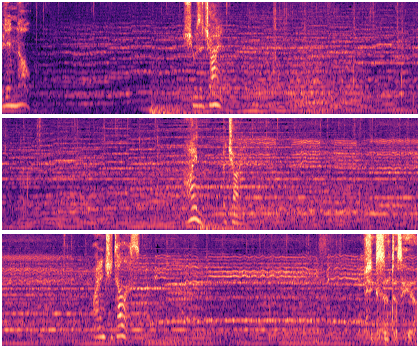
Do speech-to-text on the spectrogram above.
You didn't know. She was a giant. I'm a giant. Why didn't she tell us? She sent us here,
